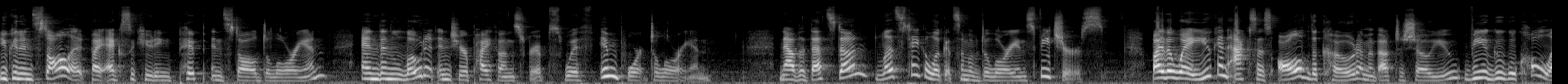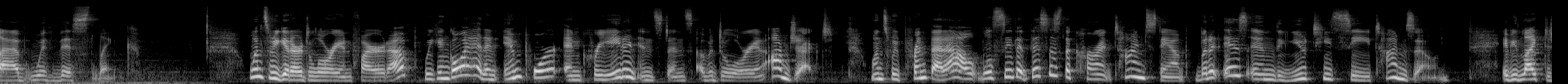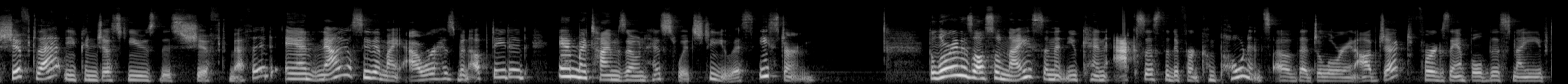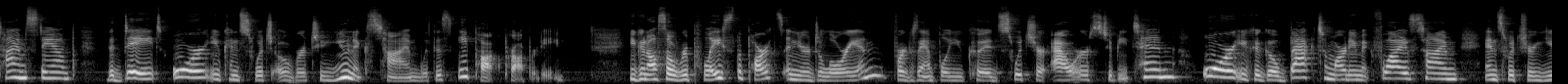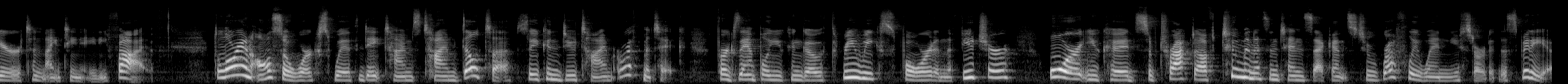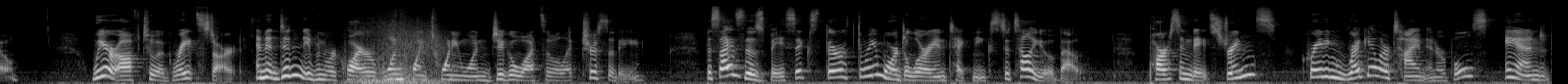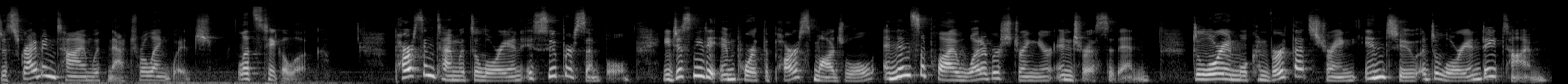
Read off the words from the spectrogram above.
You can install it by executing pip install DeLorean and then load it into your Python scripts with import DeLorean. Now that that's done, let's take a look at some of DeLorean's features. By the way, you can access all of the code I'm about to show you via Google Colab with this link. Once we get our DeLorean fired up, we can go ahead and import and create an instance of a DeLorean object. Once we print that out, we'll see that this is the current timestamp, but it is in the UTC time zone. If you'd like to shift that, you can just use this shift method, and now you'll see that my hour has been updated and my time zone has switched to US Eastern. DeLorean is also nice in that you can access the different components of that DeLorean object. For example, this naive timestamp, the date, or you can switch over to Unix time with this epoch property. You can also replace the parts in your DeLorean. For example, you could switch your hours to be 10, or you could go back to Marty McFly's time and switch your year to 1985. DeLorean also works with date times time delta, so you can do time arithmetic. For example, you can go three weeks forward in the future, or you could subtract off 2 minutes and 10 seconds to roughly when you started this video. We are off to a great start, and it didn't even require 1.21 gigawatts of electricity. Besides those basics, there are three more DeLorean techniques to tell you about. Parsing date strings, creating regular time intervals, and describing time with natural language. Let's take a look. Parsing time with DeLorean is super simple. You just need to import the parse module and then supply whatever string you're interested in. DeLorean will convert that string into a DeLorean datetime.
